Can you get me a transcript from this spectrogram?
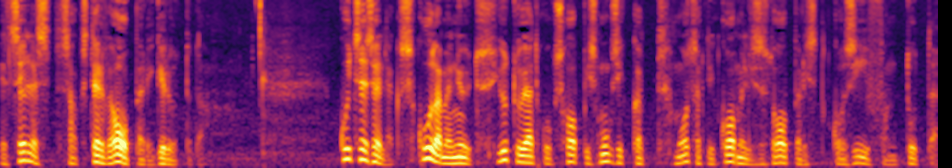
et sellest saaks terve ooperi kirjutada? Kuid see selleks, kuulame nüüd jutu jätkuks hoopis muusikat Mozarti koomilisest ooperist Così fan tutte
